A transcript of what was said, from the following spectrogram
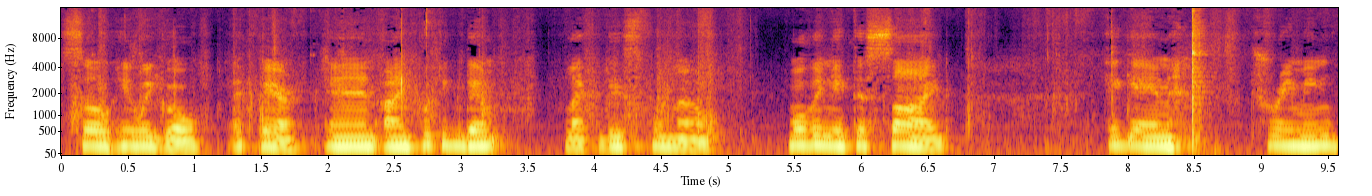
So here we go a pair. And I'm putting them like this for now. Moving it aside. Again trimming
